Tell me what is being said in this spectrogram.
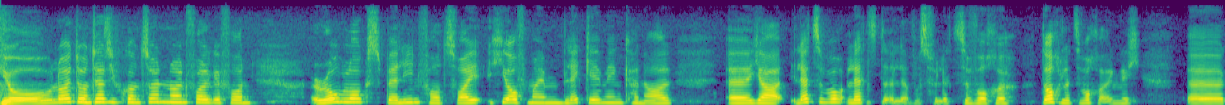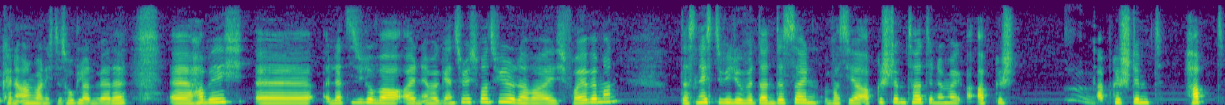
Jo, Leute und herzlich willkommen zu einer neuen Folge von Roblox Berlin V2 hier auf meinem Black Gaming Kanal. Äh, ja, letzte Woche, letzte, äh, was für letzte Woche? Doch, letzte Woche eigentlich. Äh, keine Ahnung, wann ich das hochladen werde. Äh, habe ich, äh, letztes Video war ein Emergency Response Video, da war ich Feuerwehrmann. Das nächste Video wird dann das sein, was ihr abgestimmt hat, in abgest abgestimmt habt.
